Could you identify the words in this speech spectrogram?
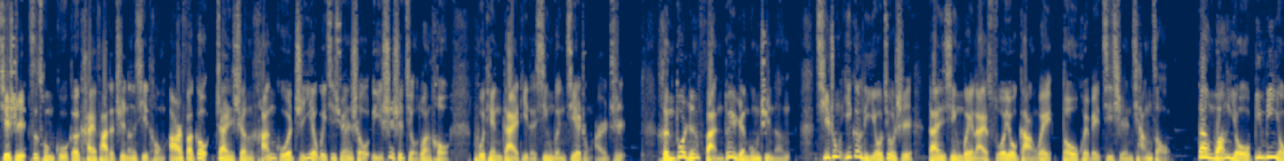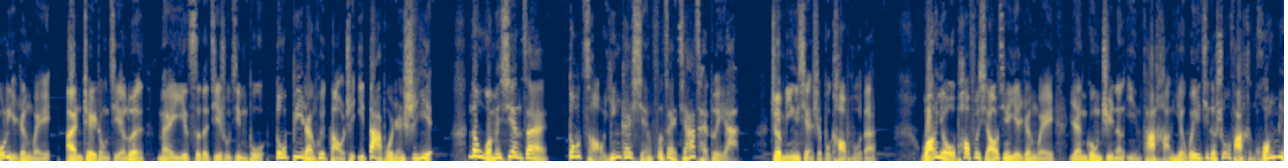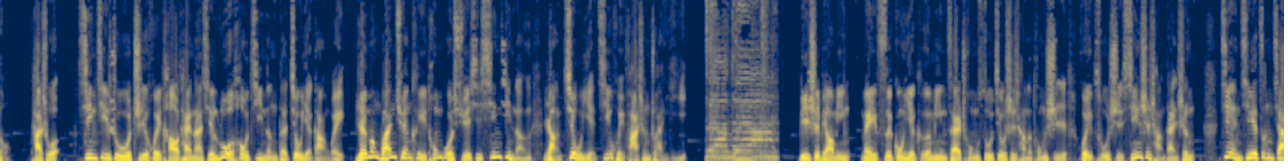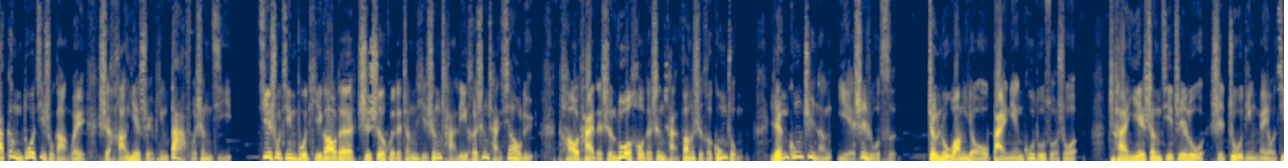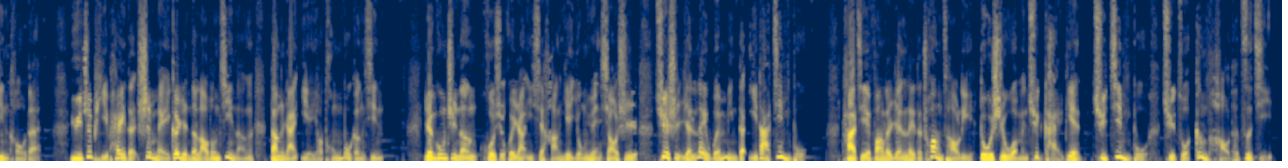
其实，自从谷歌开发的智能系统 AlphaGo 战胜韩国职业围棋选手李世石九段后，铺天盖地的新闻接踵而至，很多人反对人工智能，其中一个理由就是担心未来所有岗位都会被机器人抢走。但网友彬彬有礼认为，按这种结论，每一次的技术进步都必然会导致一大波人失业。那我们现在都早应该闲赋在家才对呀，这明显是不靠谱的。网友泡芙小姐也认为，人工智能引发行业危机的说法很荒谬。她说，新技术只会淘汰那些落后技能的就业岗位，人们完全可以通过学习新技能，让就业机会发生转移。对啊，对啊。历史表明，每次工业革命在重塑旧市场的同时，会促使新市场诞生，间接增加更多技术岗位，使行业水平大幅升级。技术进步提高的是社会的整体生产力和生产效率，淘汰的是落后的生产方式和工种。人工智能也是如此。正如网友“百年孤独”所说：“产业升级之路是注定没有尽头的，与之匹配的是每个人的劳动技能，当然也要同步更新。”人工智能或许会让一些行业永远消失，却是人类文明的一大进步。它解放了人类的创造力，都使我们去改变、去进步、去做更好的自己。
